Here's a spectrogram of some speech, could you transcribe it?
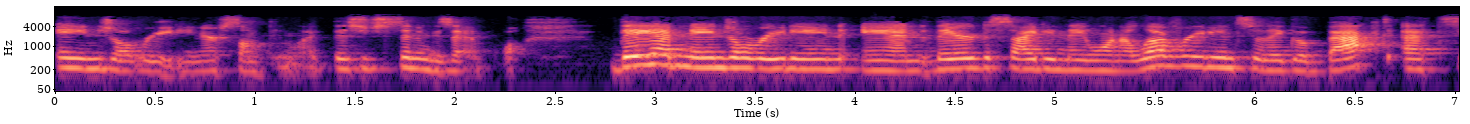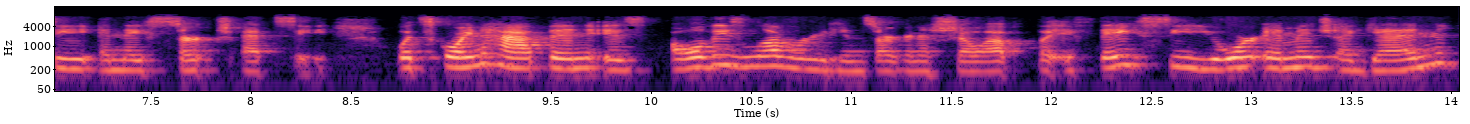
angel reading or something like this is just an example they had an angel reading and they're deciding they want a love reading. So they go back to Etsy and they search Etsy. What's going to happen is all these love readings are going to show up. But if they see your image again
